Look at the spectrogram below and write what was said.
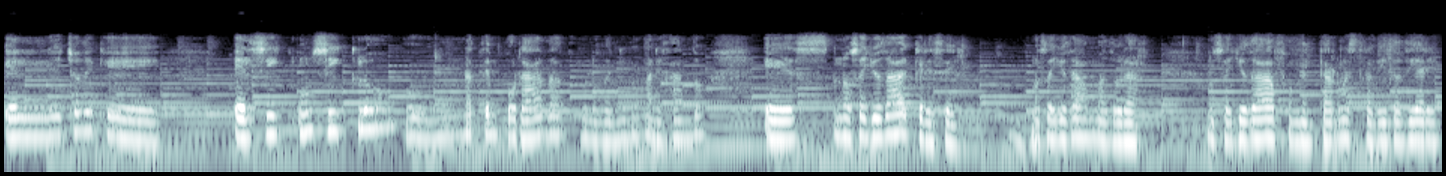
el hecho de que el un ciclo o una temporada, como lo venimos manejando, es, nos ayuda a crecer, nos ayuda a madurar, nos ayuda a fomentar nuestra vida diaria.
